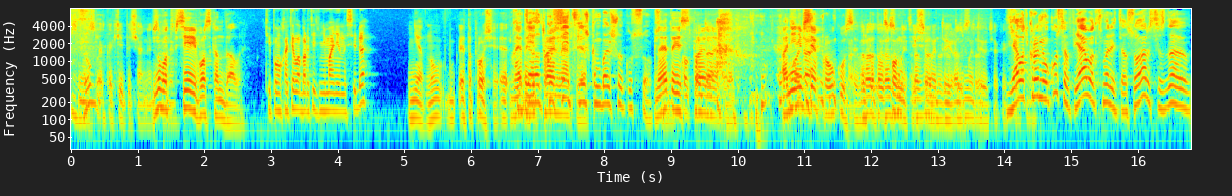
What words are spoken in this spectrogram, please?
В смысле? Какие печальные Ну, вот истории? все его скандалы. Типа он хотел обратить внимание на себя? Нет, ну, это проще. Э, На это есть правильный откусить ответ. слишком большой кусок. На это есть правильный ответ. Они не все про укусы. Вы потом вспомните еще одну размытые, у тебя. Я вот кроме укусов, я вот, смотрите, о Суаресе знаю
